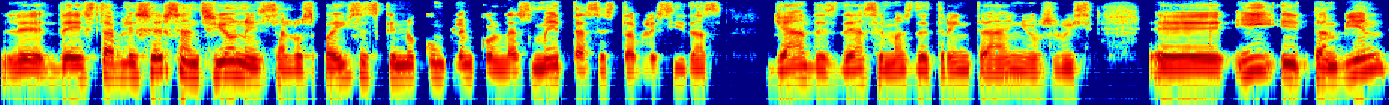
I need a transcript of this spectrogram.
de establecer sanciones a los países que no cumplan con las metas establecidas ya desde hace más de 30 años, Luis. Eh, y, también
